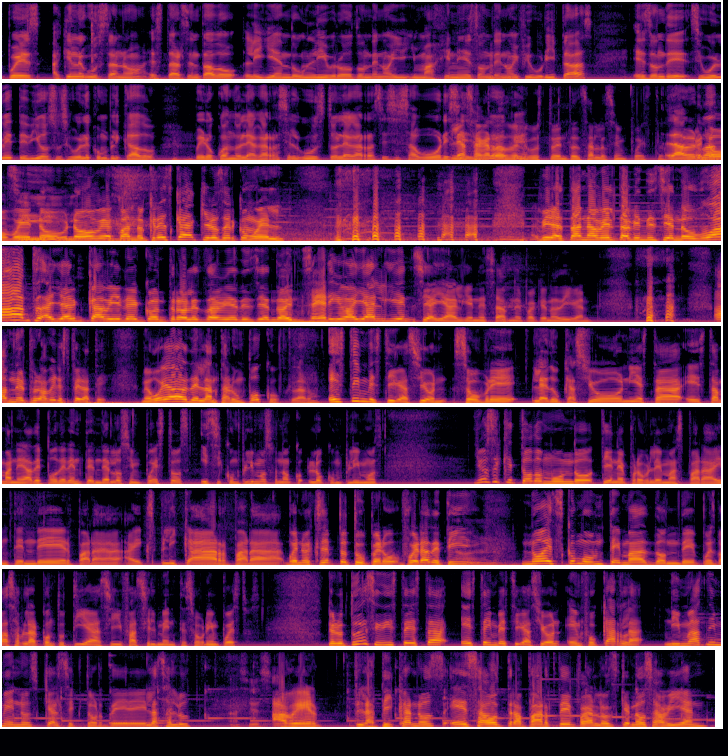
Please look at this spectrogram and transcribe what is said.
pues a quién le gusta, ¿no? Estar sentado leyendo un libro donde no hay imágenes, donde no hay figuritas, es donde se vuelve tedioso, se vuelve complicado, pero cuando le agarras el gusto, le agarras ese sabor, ese Le has agarrado toque, el gusto entonces a los impuestos. La verdad, No, bueno, sí. no, vea, cuando crezca quiero ser como él. Mira, está Anabel también diciendo, ¿what? Allá en cabina de controles también diciendo, ¿en serio hay alguien? Sí hay alguien, es Abner, para que no digan. Abner, pero a ver, espérate, me voy a adelantar un poco. Claro. Esta investigación sobre la educación y esta, esta manera de poder entender los impuestos y si cumplimos o no lo cumplimos, yo sé que todo mundo tiene problemas para entender, para explicar, para... Bueno, excepto tú, pero fuera de ti, No, no, no. no es como un tema donde pues vas a hablar con tu tía así fácilmente sobre impuestos. Pero tú decidiste esta, esta investigación enfocarla ni más ni menos que al sector de la salud. Así es. A ver, platícanos esa otra parte para los que no sabían.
